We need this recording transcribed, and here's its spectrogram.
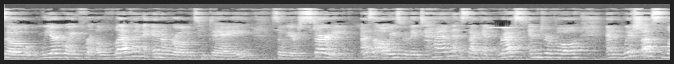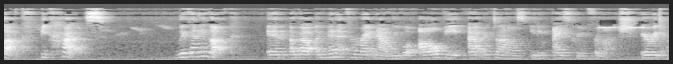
So we are going for 11 in a row today. So we are starting, as always, with a 10 second rest interval and wish us luck because with any luck, in about a minute from right now, we will all be at McDonald's eating ice cream for lunch. Here we go.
